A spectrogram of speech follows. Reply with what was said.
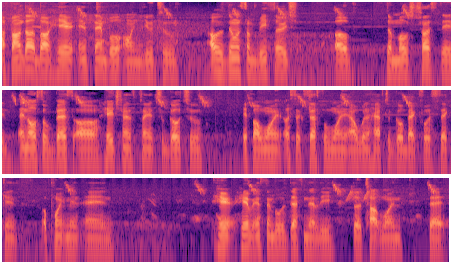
I found out about Hair Istanbul on YouTube. I was doing some research of the most trusted and also best uh, hair transplant to go to if I want a successful one I wouldn't have to go back for a second appointment and Hair, Hair of Istanbul was definitely the top one that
